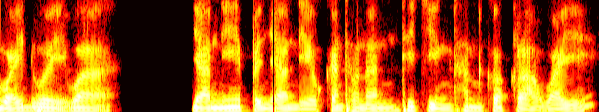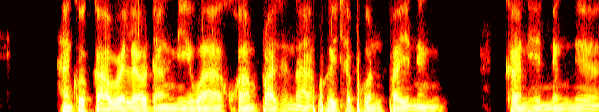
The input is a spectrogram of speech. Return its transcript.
ไว้ด้วยว่ายานนี้เป็นยานเดียวกันเท่านั้นที่จริงท่านก็กล่าวไว้ ท่านก็กล่าวไว้แล้วดังนี้ว่าความปรารถนาเพื่อจะพ้นไปหนึ่ง การเห็นเนือง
